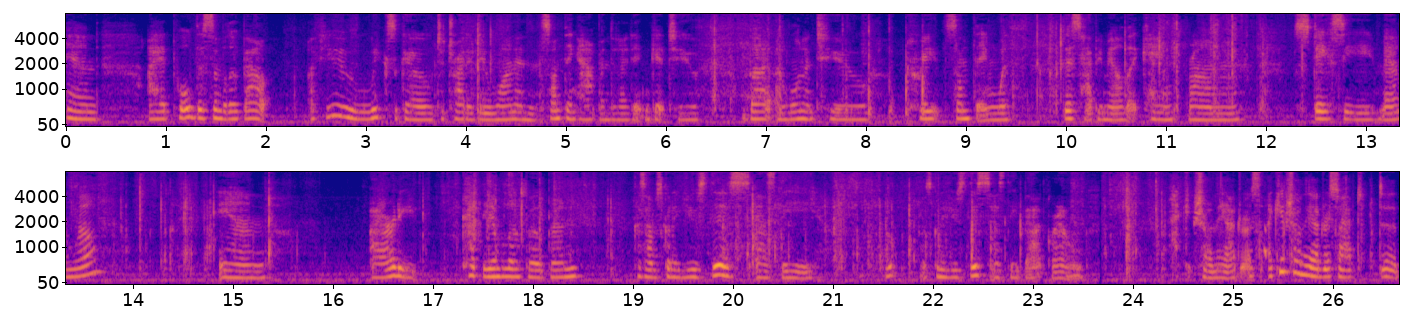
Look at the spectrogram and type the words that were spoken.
And I had pulled this envelope out a few weeks ago to try to do one, and something happened and I didn't get to. But I wanted to create something with this Happy Mail that came from Stacy Manuel. And I already cut the envelope open because I was going to use this as the I was going to use this as the background. Showing the address. I keep showing the address, so I have to, to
